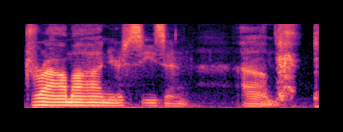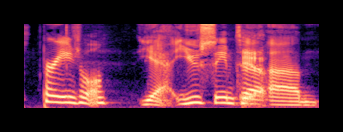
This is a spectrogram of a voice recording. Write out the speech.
drama on your season um Per usual. yeah you seem to Yeah. um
